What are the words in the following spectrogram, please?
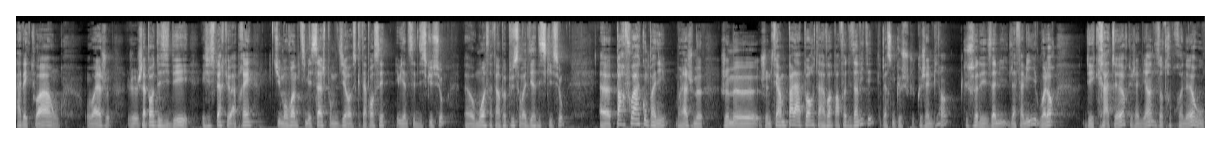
avec toi. On, voilà, je, j'apporte des idées et, j'espère que après tu m'envoies un petit message pour me dire ce que tu as pensé et bien de cette discussion. au moins ça fait un peu plus on va dire discussion. Euh, parfois accompagné. Voilà, je me, je me, je ne ferme pas la porte à avoir parfois des invités, des personnes que, que j'aime bien, que ce soit des amis, de la famille, ou alors des créateurs que j'aime bien, des entrepreneurs ou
